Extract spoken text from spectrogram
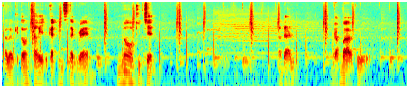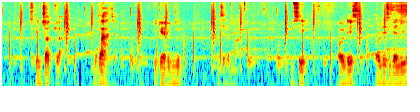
Kalau kita orang cari dekat Instagram no kitchen. Ada gambar aku. Screenshot lah. Murah je. 3 ringgit. Nasi lemak. You see all this all this value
